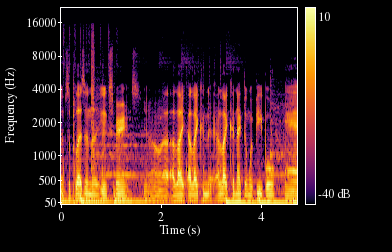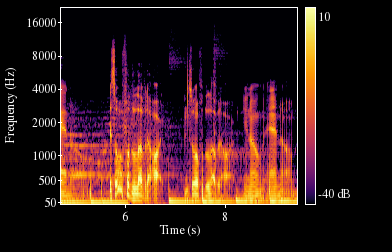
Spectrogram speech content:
it was a pleasant uh, experience. You know, I, I like I like conne- I like connecting with people, and um, it's all for the love of the art. It's all for the love of the art, you know, and um,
